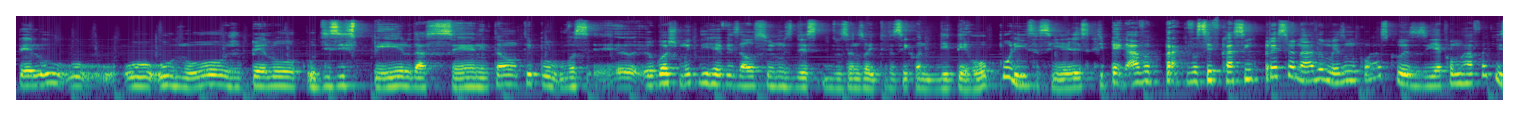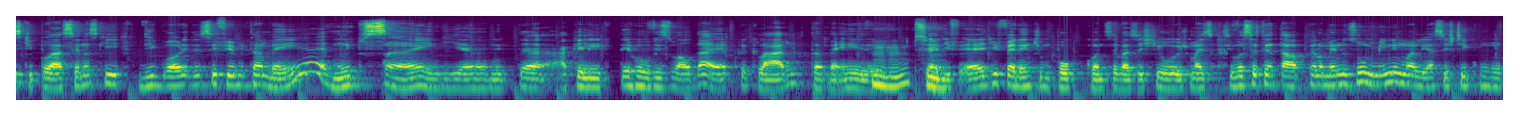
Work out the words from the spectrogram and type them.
pelo o, o, o, nojo, pelo o desespero da cena, então, tipo, você, eu, eu gosto muito de revisar os filmes desse, dos anos 80, assim, de terror, por isso, assim, eles te pegavam para que você ficasse impressionado mesmo com as coisas. E é como o Rafa disse, tipo, as cenas que de gore desse filme também é muito sangue, é muito é, aquele terror visual da época, claro, também. Uhum, é, é, diferente um pouco quando você vai assistir hoje, mas se você tentar pelo menos o um mínimo ali assistir com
